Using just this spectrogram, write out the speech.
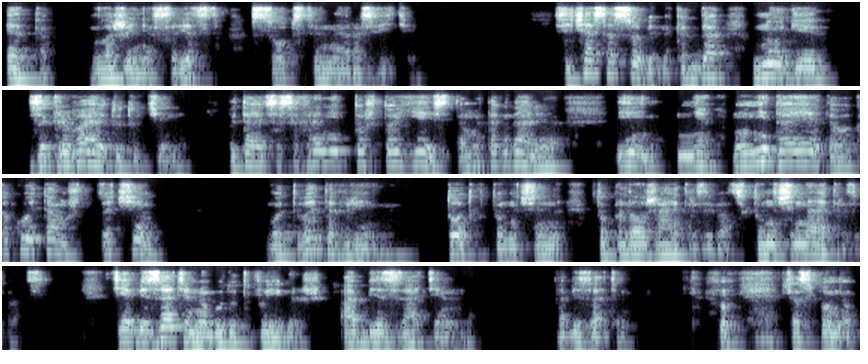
это вложение средств в собственное развитие. Сейчас особенно, когда многие закрывают эту тему, пытаются сохранить то, что есть, там и так далее. И не, ну не до этого, какой там, зачем? Вот в это время тот, кто, начинает, кто продолжает развиваться, кто начинает развиваться, те обязательно будут в выигрыше. Обязательно. Обязательно. Сейчас вспомнил,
